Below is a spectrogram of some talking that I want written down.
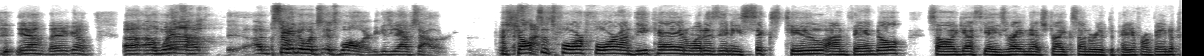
yeah, there you go. Uh, on when, uh, uh, on so, FanDuel, it's, it's Waller because you have salary. Schultz is four four on DK, and what is he? And he's six two on FanDuel. So I guess yeah, he's right in that strike zone where you have to pay for on FanDuel.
